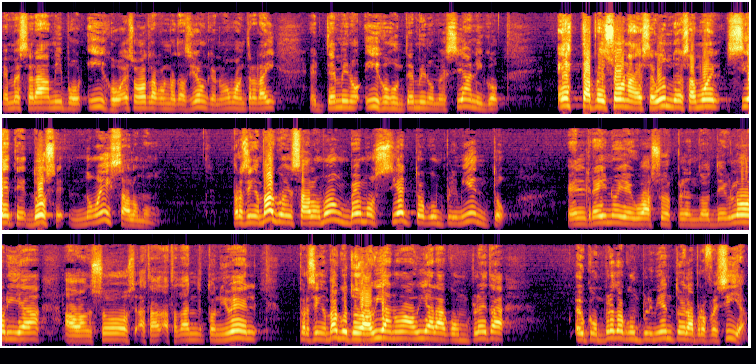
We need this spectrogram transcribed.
Él me será a mí por hijo, eso es otra connotación que no vamos a entrar ahí, el término hijo es un término mesiánico. Esta persona de segundo de Samuel 7, 12 no es Salomón. Pero sin embargo en Salomón vemos cierto cumplimiento. El reino llegó a su esplendor de gloria, avanzó hasta, hasta tanto nivel, pero sin embargo todavía no había la completa, el completo cumplimiento de la profecía,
